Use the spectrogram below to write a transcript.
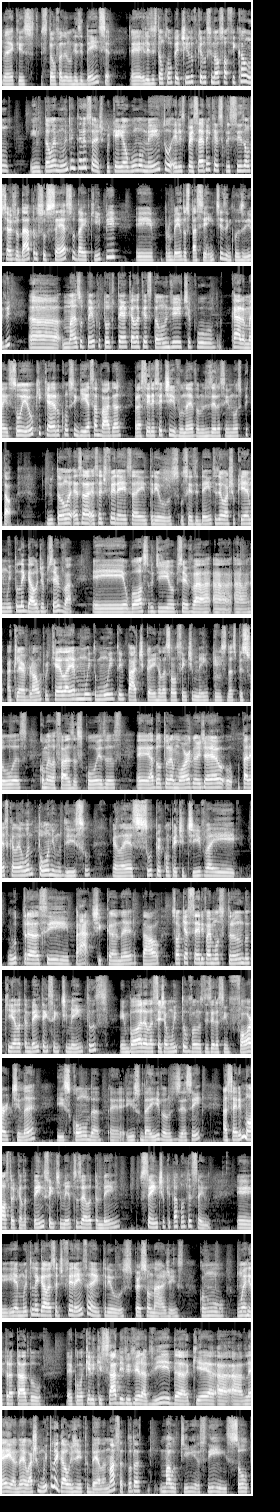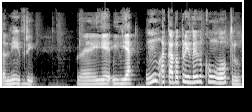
né, que es- estão fazendo residência, é, eles estão competindo porque no final só fica um. Então é muito interessante, porque em algum momento eles percebem que eles precisam se ajudar para o sucesso da equipe e para o bem dos pacientes, inclusive. Ah, mas o tempo todo tem aquela questão de tipo, cara, mas sou eu que quero conseguir essa vaga para ser efetivo, né? Vamos dizer assim, no hospital. Então, essa, essa diferença entre os, os residentes eu acho que é muito legal de observar. E eu gosto de observar a, a, a Claire Brown porque ela é muito, muito empática em relação aos sentimentos das pessoas, como ela faz as coisas. É, a doutora Morgan já é, parece que ela é o antônimo disso. Ela é super competitiva e ultra, assim, prática, né, tal. Só que a série vai mostrando que ela também tem sentimentos embora ela seja muito, vamos dizer assim, forte, né? E esconda é, isso daí, vamos dizer assim, a série mostra que ela tem sentimentos, ela também sente o que tá acontecendo. E, e é muito legal essa diferença entre os personagens. Como um é retratado é, como aquele que sabe viver a vida, que é a, a Leia, né? Eu acho muito legal o jeito dela. Nossa, toda maluquinha, assim, solta, livre. Né? E, e é, um acaba aprendendo com o outro.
